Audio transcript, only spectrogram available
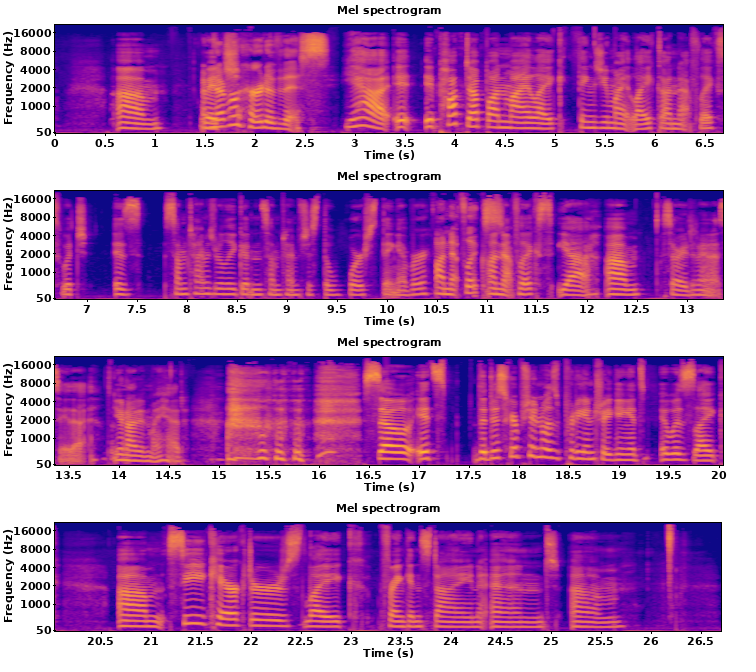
Um, I've never heard of this. Yeah, it it popped up on my like things you might like on Netflix, which is sometimes really good and sometimes just the worst thing ever. On Netflix? On Netflix, yeah. Um, sorry, did I not say that? You're not in my head. so it's the description was pretty intriguing. It's it was like um, see characters like Frankenstein and um,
